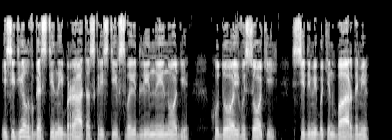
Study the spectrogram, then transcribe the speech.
и сидел в гостиной брата, скрестив свои длинные ноги, худой, высокий, с седыми бакенбардами,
